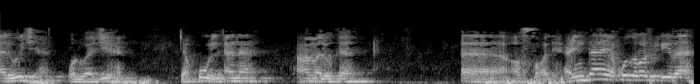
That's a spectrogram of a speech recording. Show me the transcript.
الوجهة والواجهة. يقول أنا عملك آه، الصالح. عندها يقول الرجل إيه بقى؟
